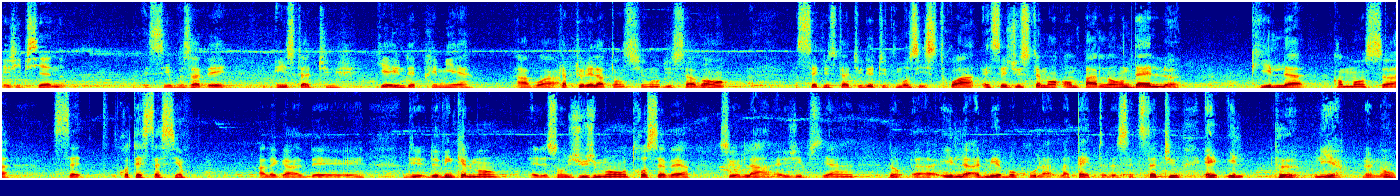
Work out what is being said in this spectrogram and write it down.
égyptienne. Ici, vous avez une statue qui est une des premières à avoir capturé l'attention du savant c'est une statue de Thutmosis III et c'est justement en parlant d'elle qu'il commence cette protestation à l'égard de, de Winkelmann et de son jugement trop sévère sur l'art égyptien. Donc, euh, il admire beaucoup la, tête de cette statue et il peut lire le nom.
